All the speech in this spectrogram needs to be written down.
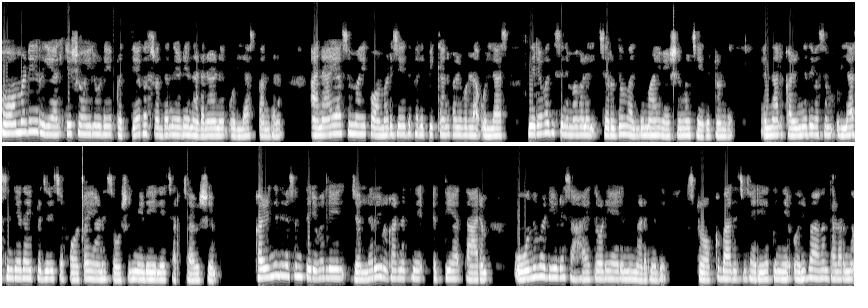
കോമഡി റിയാലിറ്റി ഷോയിലൂടെ പ്രത്യേക ശ്രദ്ധ നേടിയ നടനാണ് ഉല്ലാസ് പന്തളം. അനായാസമായി കോമഡി ചെയ്ത് ഫലിപ്പിക്കാൻ കഴിവുള്ള ഉല്ലാസ് നിരവധി സിനിമകളിൽ ചെറുതും വലുതുമായ വേഷങ്ങൾ ചെയ്തിട്ടുണ്ട്. എന്നാൽ കഴിഞ്ഞ ദിവസം ഉല്ലാസിന്റെതായി പ്രചരിച്ച ഫോട്ടോയാണ് സോഷ്യൽ മീഡിയയിലെ ചർച്ചാ വിഷയം കഴിഞ്ഞ ദിവസം തിരുവല്ലയിൽ ജ്വല്ലറി ഉദ്ഘാടനത്തിന് എത്തിയ താരം ഊന്നുവടിയുടെ സഹായത്തോടെയായിരുന്നു നടന്നത്. സ്ട്രോക്ക് ബാധിച്ച ശരീരത്തിന്റെ ഒരു ഭാഗം തളർന്ന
